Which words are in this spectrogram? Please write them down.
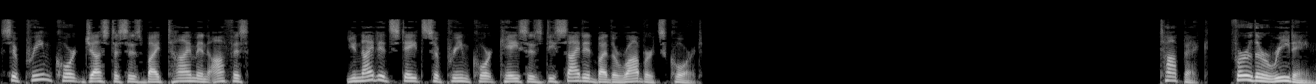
Supreme Court Justices by time in office. United States Supreme Court cases decided by the Roberts Court Further reading.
